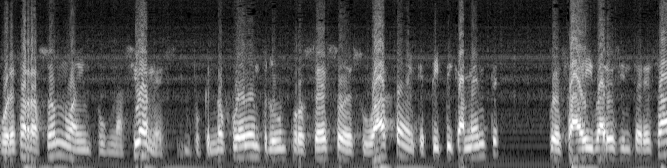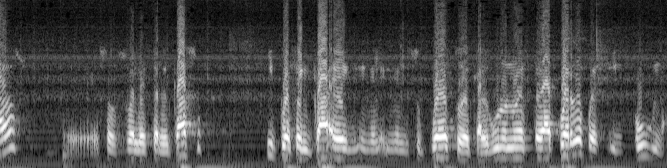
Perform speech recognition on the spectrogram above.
Por esa razón no hay impugnaciones, porque no fue dentro de un proceso de subasta en el que típicamente pues hay varios interesados, eh, eso suele ser el caso, y pues en, el, supuesto de que alguno no esté de acuerdo, pues impugna.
